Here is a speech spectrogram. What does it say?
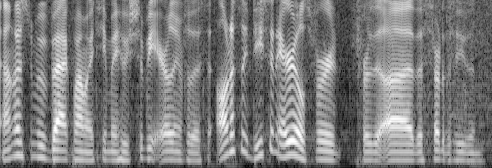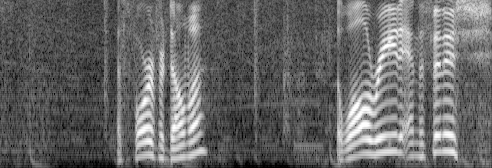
I'm to move back by my teammate who should be aerialing for this. Honestly, decent aerials for, for the, uh, the start of the season. That's forward for Doma. The wall read and the finish.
